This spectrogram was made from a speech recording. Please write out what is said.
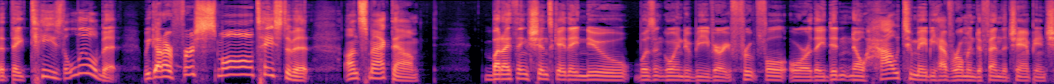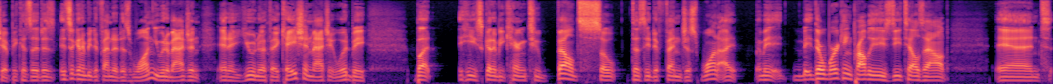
that they teased a little bit we got our first small taste of it on SmackDown, but I think Shinsuke they knew wasn't going to be very fruitful, or they didn't know how to maybe have Roman defend the championship because it is is it going to be defended as one? You would imagine in a unification match it would be, but he's going to be carrying two belts, so does he defend just one? I I mean they're working probably these details out and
